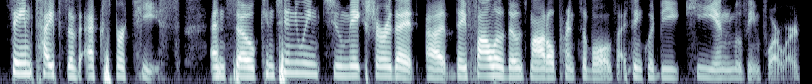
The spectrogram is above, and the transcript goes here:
same types of expertise. And so continuing to make sure that uh, they follow those model principles, I think would be key in moving forward.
